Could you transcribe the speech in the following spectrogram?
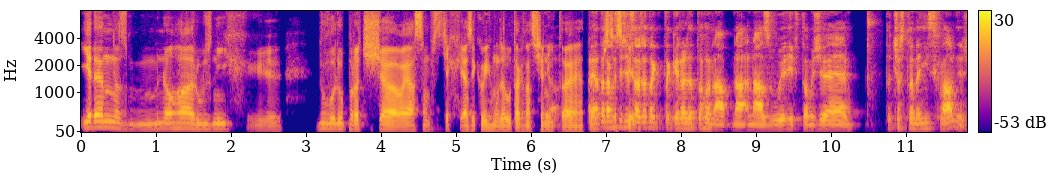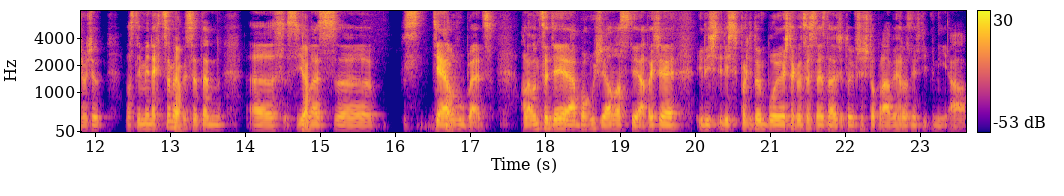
jeden z mnoha různých důvodu, proč eh, já jsem z těch jazykových modelů tak nadšený. Jo. To je, to a já teda prostě myslím, že tak, tak do toho na, na, názvu je i v tom, že to často není schválně, že, že vlastně my nechceme, jo. aby se ten uh, CLS uh, děl jo. vůbec, ale on se děje a bohužel vlastně, a takže i když, i když proti tomu bojuješ, tak on se stane, že to mi přišlo právě hrozně vtipný a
